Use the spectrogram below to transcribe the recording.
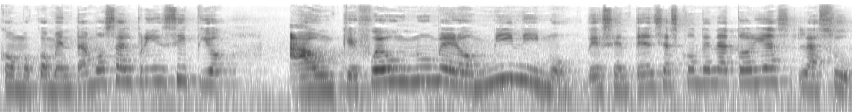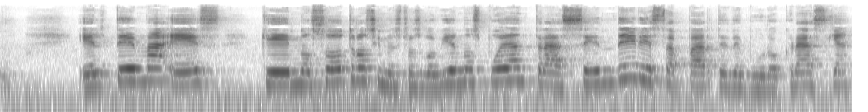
Como comentamos al principio, aunque fue un número mínimo de sentencias condenatorias, las hubo. El tema es que nosotros y nuestros gobiernos puedan trascender esa parte de burocracia,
